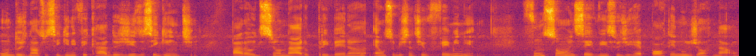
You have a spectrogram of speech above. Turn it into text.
um dos nossos significados diz o seguinte: para o dicionário Priberan é um substantivo feminino. Funções, serviços de repórter no jornal,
